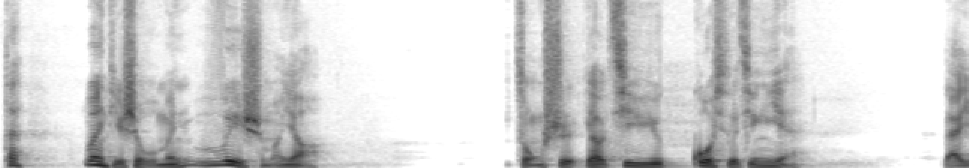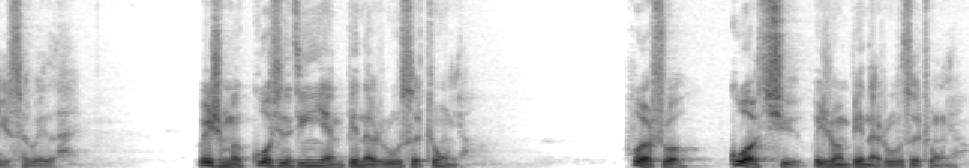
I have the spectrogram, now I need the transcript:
但问题是我们为什么要总是要基于过去的经验来预测未来？为什么过去的经验变得如此重要？或者说，过去为什么变得如此重要？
